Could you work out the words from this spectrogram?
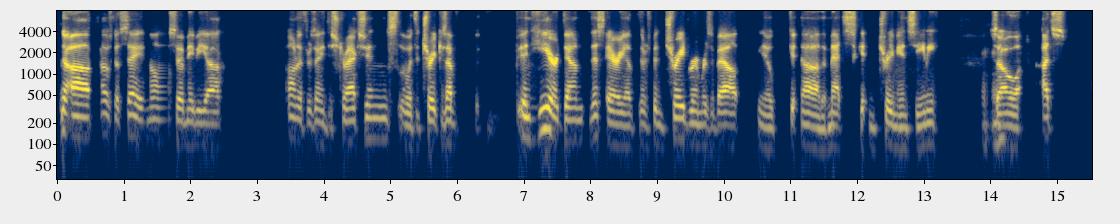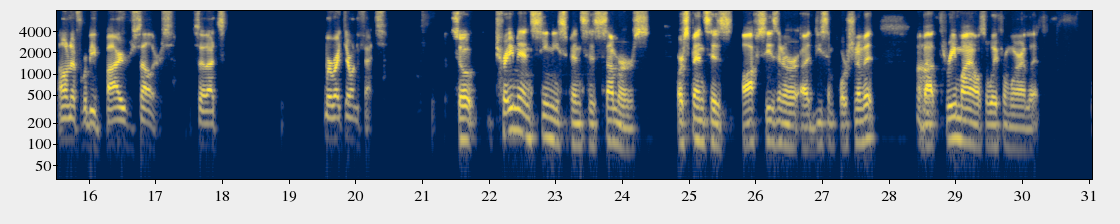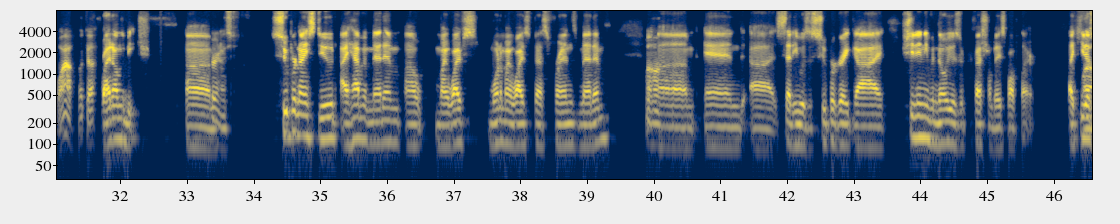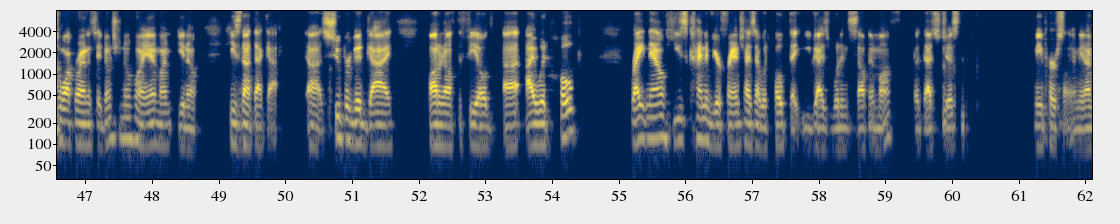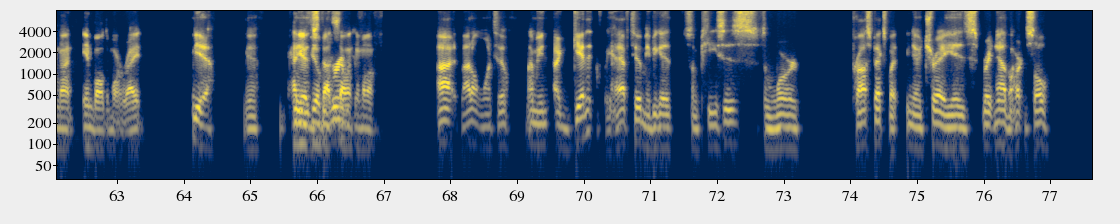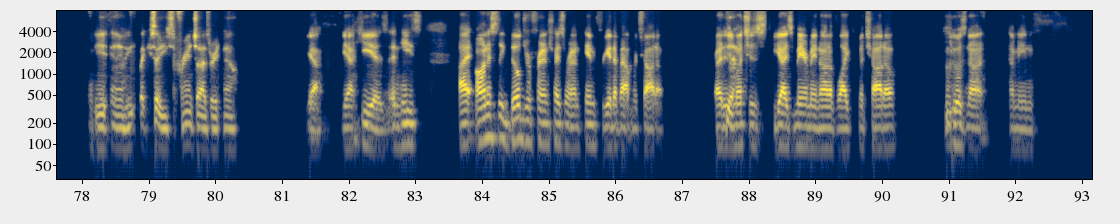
No, uh, I was going to say, and also maybe, uh, I don't know if there's any distractions with the trade because I've been here down this area. There's been trade rumors about you know get, uh, the Mets getting Trey Mancini. Mm-hmm. So that's I don't know if we're gonna be buyers or sellers. So that's we're right there on the fence. So Trey Mancini spends his summers or spends his off season or a decent portion of it uh-huh. about three miles away from where I live. Wow. Okay. Right on the beach. Um, Very nice. Super nice dude. I haven't met him. Uh, my wife's one of my wife's best friends met him, uh-huh. um, and uh, said he was a super great guy. She didn't even know he was a professional baseball player. Like he wow. doesn't walk around and say, "Don't you know who I am?" I'm, you know, he's not that guy. Uh, super good guy on and off the field. Uh, I would hope right now he's kind of your franchise. I would hope that you guys wouldn't sell him off, but that's just me personally. I mean, I'm not in Baltimore, right? Yeah, yeah. How do you feel about selling him off? I I don't want to. I mean, I get it. We have to maybe get some pieces, some more prospects, but you know, Trey is right now the heart and soul. He, and he, like you said, he's a franchise right now. Yeah, yeah, he is, and he's. I honestly build your franchise around him. Forget about Machado, right? As yeah. much as you guys may or may not have liked Machado, he mm-hmm. was not. I mean,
